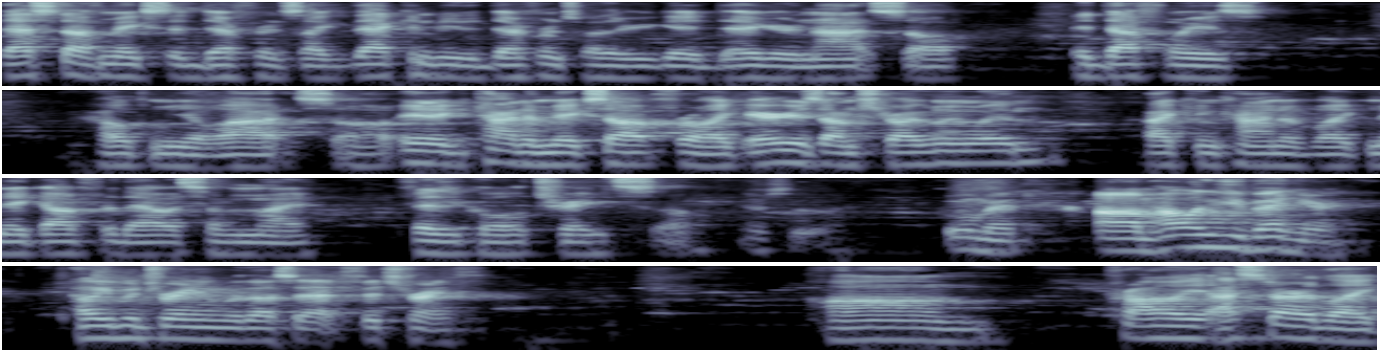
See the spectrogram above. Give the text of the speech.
that stuff makes a difference. Like that can be the difference whether you get a dig or not. So, it definitely has helped me a lot. So, it kind of makes up for like areas I'm struggling with. I can kind of like make up for that with some of my physical traits. So. Absolutely. Cool, man. Um, how long have you been here? How long have you been training with us at Fit Strength? Um, probably I started like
